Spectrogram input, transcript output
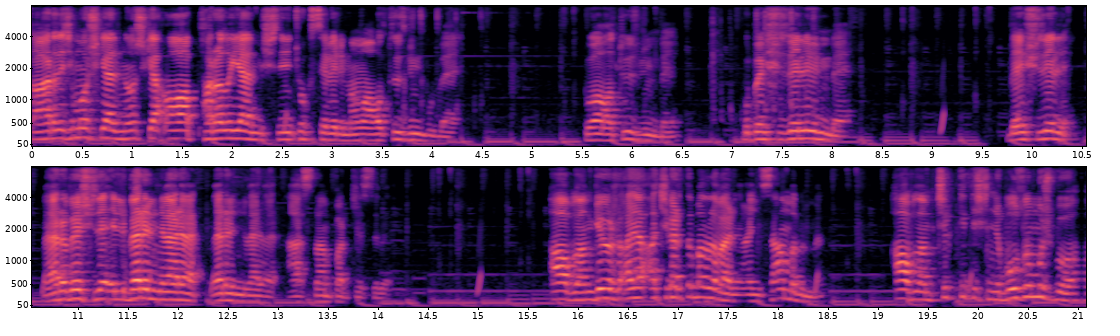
Kardeşim hoş geldin. Hoş gel. Aa paralı gelmiş. Seni çok severim ama 600 bin bu be. Bu 600 bin be. Bu 550 bin be. 550. Ver 550 ver elini ver ver. Ver elini ver ver. Aslan parçası be. Ablam gör açık arttırma da var aynısı almadım ben. Ablam çık git işinde bozulmuş bu.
